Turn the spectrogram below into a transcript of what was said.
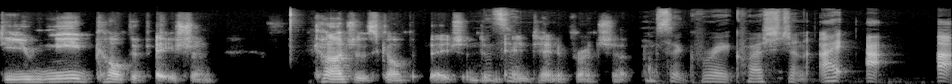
Do you need cultivation, conscious cultivation to That's maintain a friendship? That's a great question. I, I, I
